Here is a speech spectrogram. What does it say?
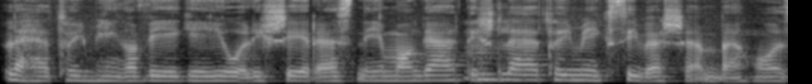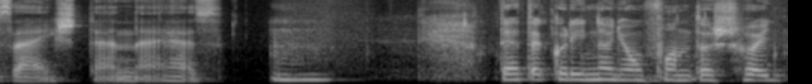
lehet, hogy még a végén jól is érezné magát, és mm. lehet, hogy még szívesebben hozzá is tenne ehhez. Mm. Tehát akkor így nagyon fontos, hogy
